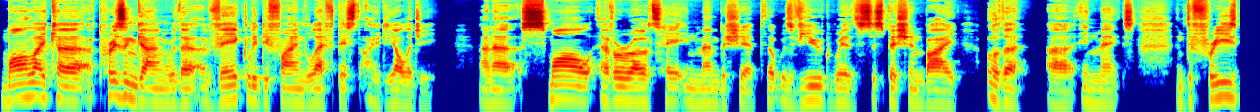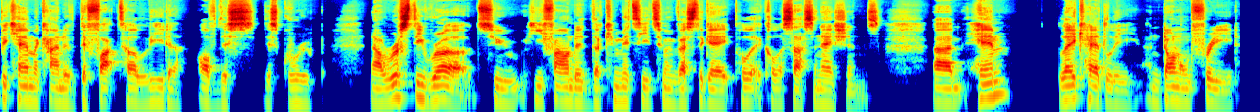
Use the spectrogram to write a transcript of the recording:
more like a, a prison gang with a, a, vaguely defined leftist ideology and a small, ever rotating membership that was viewed with suspicion by other uh, inmates. And DeFreeze became a kind of de facto leader of this, this group. Now, Rusty Rhodes, who he founded the Committee to Investigate Political Assassinations, um, him, Lake Headley, and Donald Freed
